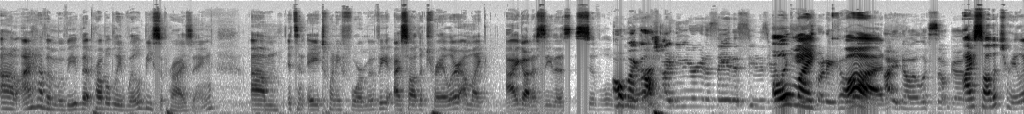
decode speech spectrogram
Um, I have a movie that probably will be surprising. Um, it's an A24 movie. I saw the trailer. I'm like, I gotta see this. Civil Oh my gosh, I knew you were gonna say it as soon as you Oh were my A24. God. I know it looks so good. I saw the trailer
